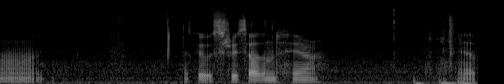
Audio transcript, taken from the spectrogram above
Uh, let's go with 3000 here. Yep.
